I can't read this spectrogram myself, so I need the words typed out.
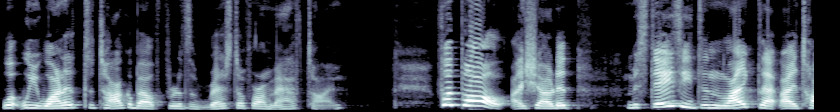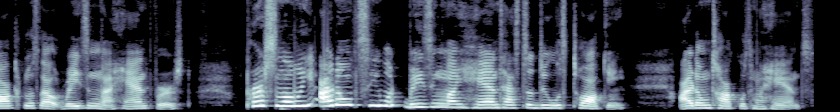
what we wanted to talk about for the rest of our math time. Football! I shouted. Miss Daisy didn't like that I talked without raising my hand first. Personally, I don't see what raising my hand has to do with talking. I don't talk with my hands.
